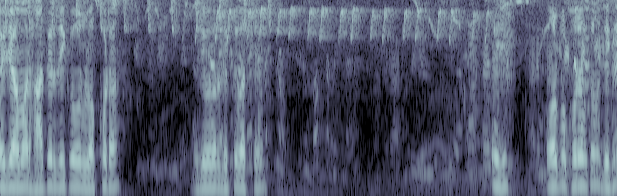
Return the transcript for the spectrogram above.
এই যে আমার হাতের দিকে ওর লক্ষ্যটা। এই যে ওরা দেখতে পাচ্ছেন? এই যে অল্প খোরেন তো দেখি।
